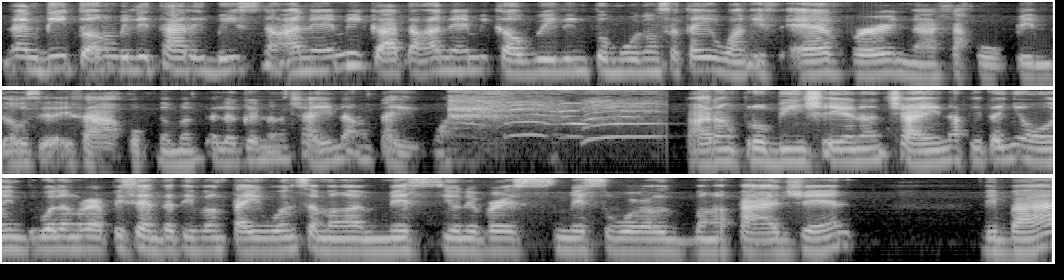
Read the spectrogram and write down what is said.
nandito ang military base ng Anemica at ang Anemica willing tumulong sa Taiwan if ever nasakupin daw sila. Isakop naman talaga ng China ang Taiwan. Parang probinsya yan ng China. Kita nyo, walang representative ang Taiwan sa mga Miss Universe, Miss World, mga pageant. Di ba?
